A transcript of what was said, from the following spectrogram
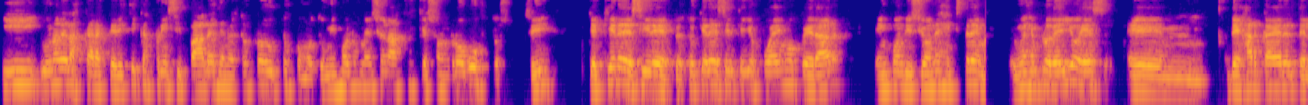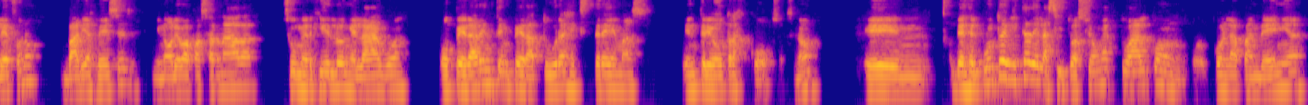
Y una de las características principales de nuestros productos, como tú mismo los mencionaste, es que son robustos, ¿sí? ¿Qué quiere decir esto? Esto quiere decir que ellos pueden operar en condiciones extremas. Un ejemplo de ello es em, dejar caer el teléfono varias veces y no le va a pasar nada, sumergirlo en el agua, operar en temperaturas extremas, entre otras cosas, ¿no? Em, desde el punto de vista de la situación actual con, con la pandemia,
